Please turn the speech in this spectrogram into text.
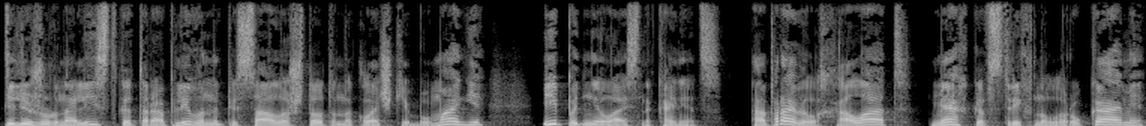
Тележурналистка торопливо написала что-то на клочке бумаги и поднялась наконец. Оправила халат, мягко встряхнула руками,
